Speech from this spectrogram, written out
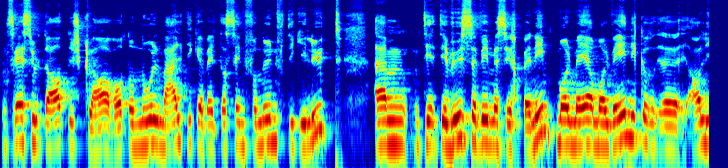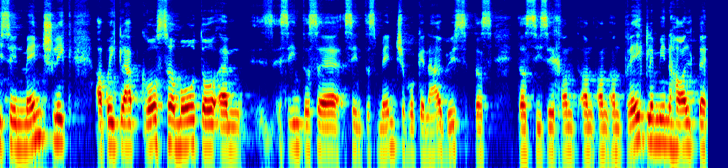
Und das Resultat ist klar, oder? Null Meldungen, weil das sind vernünftige Leute. Ähm, die, die wissen, wie man sich benimmt, mal mehr, mal weniger, äh, alle sind menschlich, aber ich glaube, grosso modo ähm, sind das, äh, sind das Menschen, die genau wissen, dass, dass sie sich an, an, an die Regeln halten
